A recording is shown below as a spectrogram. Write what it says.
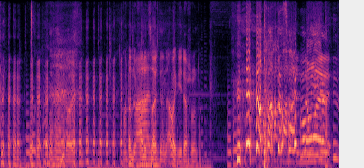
Lol. Ich wollte eine. Pfanne zeichnen, aber geht ja schon. Ah, lol.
